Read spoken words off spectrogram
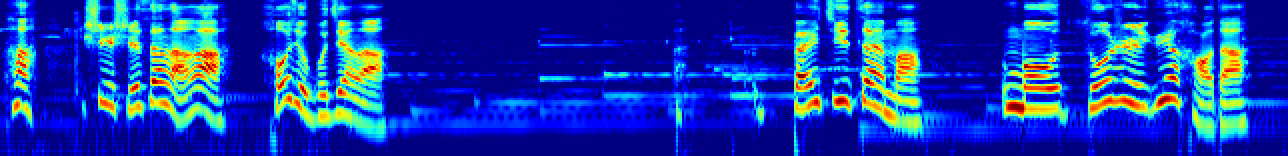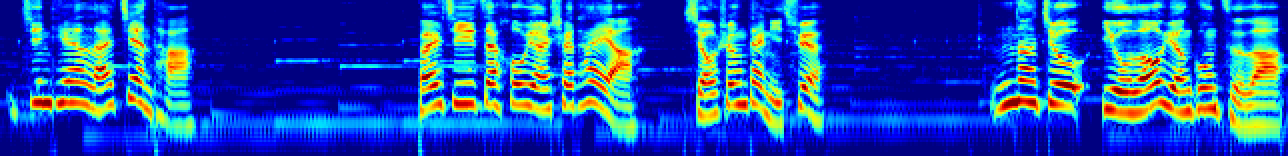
哈，是十三郎啊，好久不见了。白姬在吗？某昨日约好的，今天来见他。白姬在后院晒太阳，小生带你去。那就有劳袁公子了。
